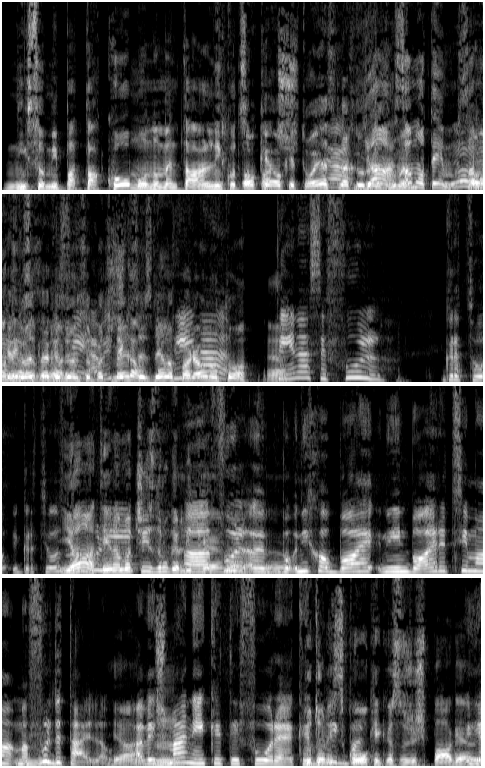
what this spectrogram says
Niso mi pa tako monumentalni, kot so Ok, pač. ok, to jaz Ja. lahko Ja, razumem. samo o tem, Ja, samo o Ok, tem to jaz lahko razumem, se a pač meni se je zdelo pa ravno to. Ja. Tena se ful. Graciozno Ja, boli. Tena ima čisto druge like, Uh, ful, uh, bo, njihov boj, njen boj, recimo, ima ful detajlov. Ja. A veš, ima neke te fore. je Tudi oni skoki, ki so že špage. Ja, veš,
